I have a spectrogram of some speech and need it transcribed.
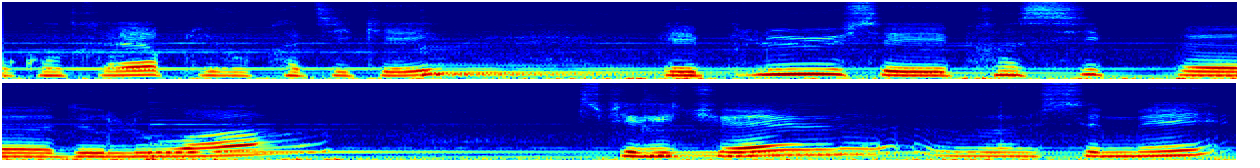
au contraire, plus vous pratiquez et plus ces principes euh, de loi spirituelle euh, se met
